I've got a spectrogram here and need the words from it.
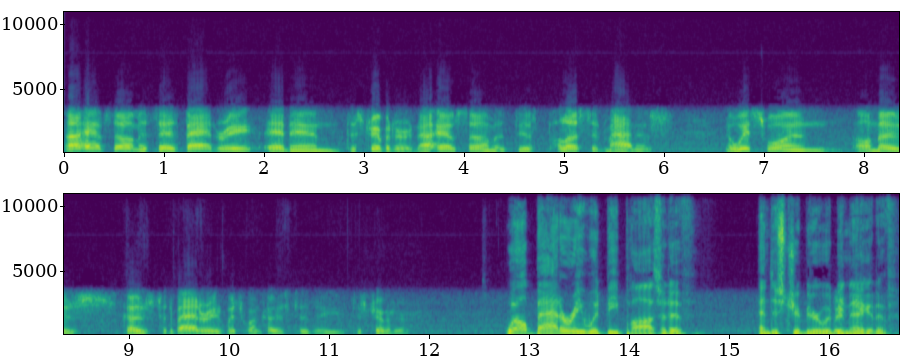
I have some that says battery and then distributor, and I have some that's just plus and minus. Now, which one on those goes to the battery and which one goes to the distributor? Well, battery would be positive, and distributor would be negative.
